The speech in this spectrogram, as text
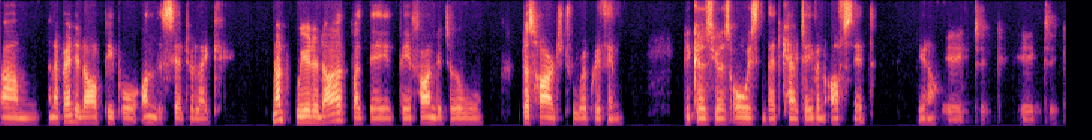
um, and apparently a lot of people on the set were like not weirded out, but they they found it a little it was hard to work with him because he was always that character, even offset, you know. Hectic, hectic.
